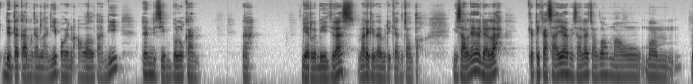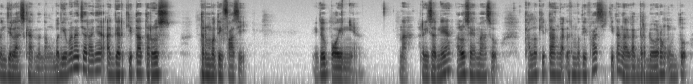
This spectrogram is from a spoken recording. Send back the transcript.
Ditekankan lagi poin awal tadi dan disimpulkan. Nah, biar lebih jelas, mari kita berikan contoh. Misalnya adalah ketika saya misalnya contoh mau menjelaskan tentang bagaimana caranya agar kita terus termotivasi. Itu poinnya. Nah, reasonnya lalu saya masuk. Kalau kita nggak termotivasi, kita nggak akan terdorong untuk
